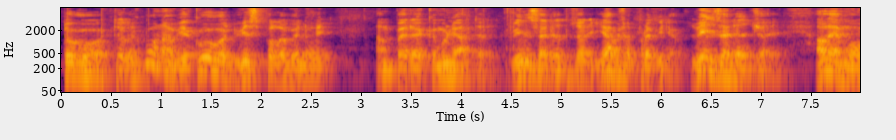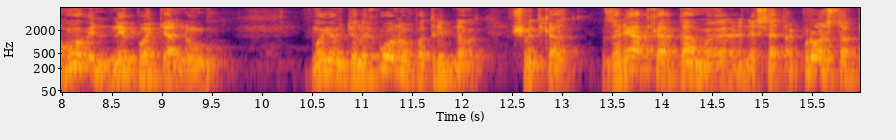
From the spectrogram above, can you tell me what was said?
того телефона, в якого 2,5 ампери акумулятор. Він заряджає, я вже перевіряв, він заряджає. Але мого він не потягнув. Моєму телефону потрібна швидка зарядка, там е, не все так просто,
